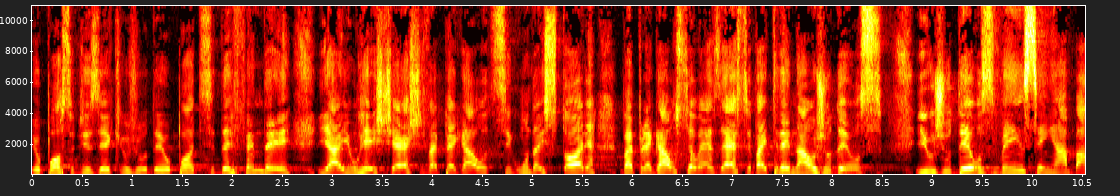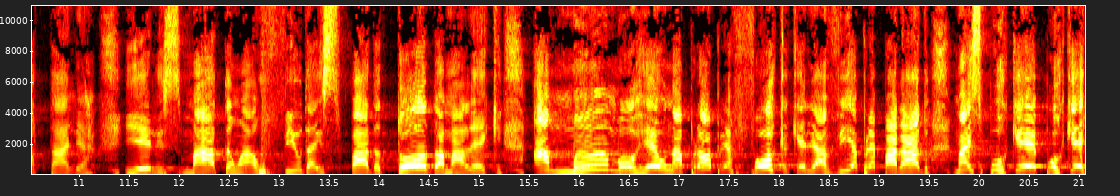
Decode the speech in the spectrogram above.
Eu posso dizer que o judeu pode se defender. E aí o rei Xerxes vai pegar, segundo a história, vai pregar o seu exército e vai treinar os judeus. E os judeus vencem a batalha. E eles matam ao fio da espada todo Amaleque. Amã morreu na própria forca que ele havia preparado. Mas por quê? Porque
